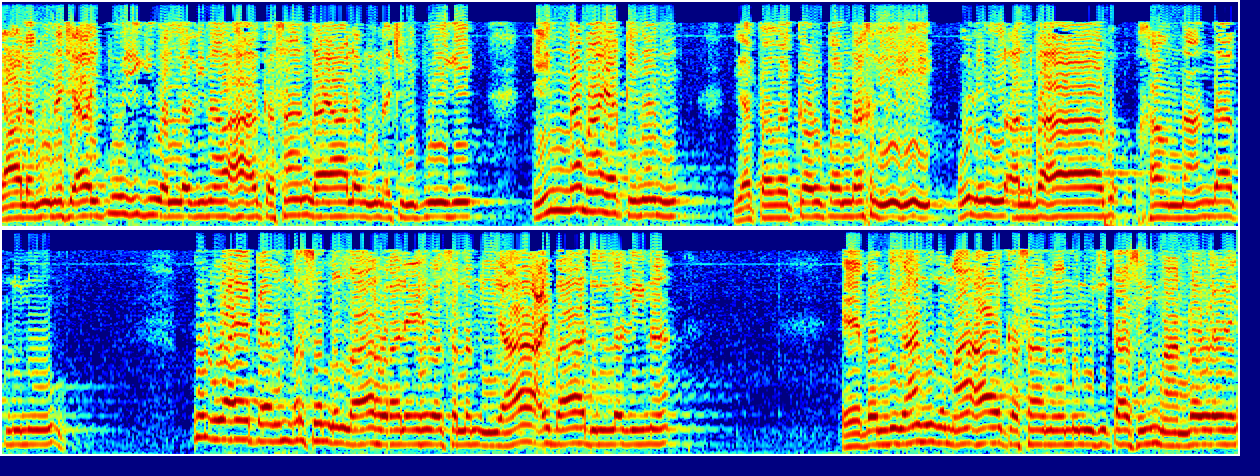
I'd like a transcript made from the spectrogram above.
یعلمون چاہی پوئیگی والذین آکسان لا یعلمون چنی پوئیگی، انما یقنن یتذکر پندخلی اولو الالباب خوندان داقلنو قل وائے پیغمبر صلی اللہ علیہ وسلم، یا عباد اللذین اے بندگانو دما آکسانا منو جی جتا سیمان روڑے دے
